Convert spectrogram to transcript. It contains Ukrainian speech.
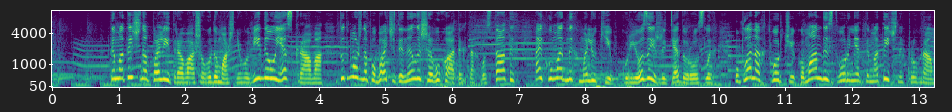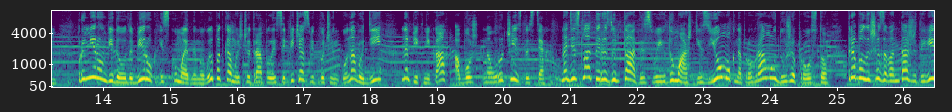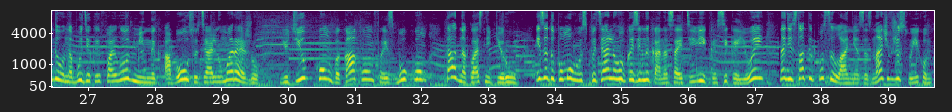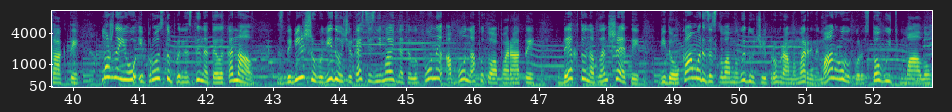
Тематична палітра вашого домашнього відео яскрава. Тут можна побачити не лише вухатих та хвостатих, а й кумедних малюків, курйози і життя дорослих. У планах творчої команди створення тематичних програм. Приміром, відеодобірок із кумедними випадками, що трапилися під час відпочинку на воді, на пікніках або ж на урочистостях. Надіслати результати своїх домашніх зйомок на програму дуже просто. Треба лише завантажити відео на будь-який файлообмінник або у соціальну мережу YouTube.com, VK.com, Facebook.com та Однокласники.ru. І за допомогою спеціального вказівника на сайті Віка CK.ua надіслати посилання, зазначивши свої контакти. Можна його і просто принести на телеканал. Здебільшого відео черкасці знімають на телефони або на фотоапарати, дехто на планшети. Відеокамери, за словами ведучої програми Марини Манго, використовують мало.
